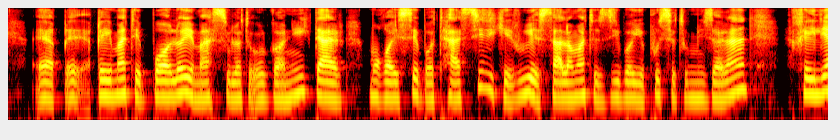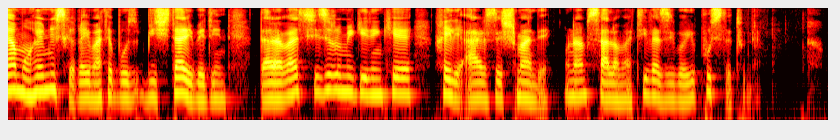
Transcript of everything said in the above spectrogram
قیمت بالای محصولات ارگانیک در مقایسه با تأثیری که روی سلامت و زیبایی پوستتون می‌ذارن خیلی هم مهم نیست که قیمت بیشتری بدین. در عوض چیزی رو می‌گیرین که خیلی ارزشمنده. اونم سلامتی و زیبایی پوستتونه.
